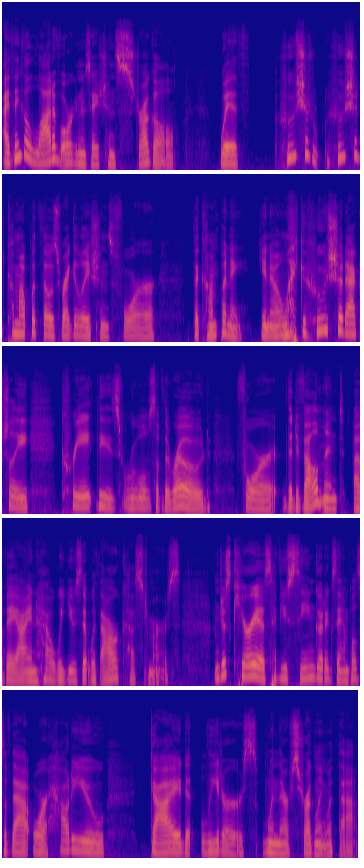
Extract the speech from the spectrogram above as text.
I think a lot of organizations struggle with who should who should come up with those regulations for the company? You know, like who should actually create these rules of the road for the development of AI and how we use it with our customers? I'm just curious have you seen good examples of that, or how do you guide leaders when they're struggling with that?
